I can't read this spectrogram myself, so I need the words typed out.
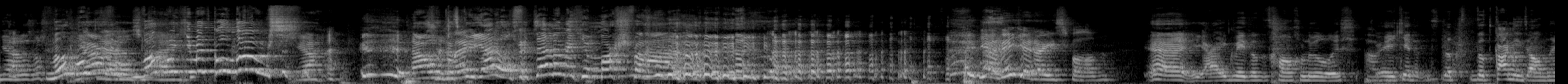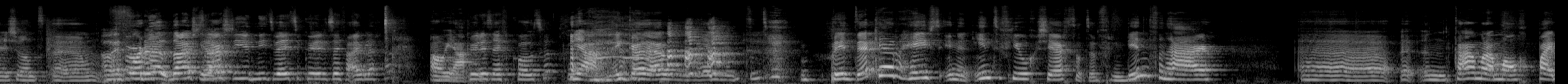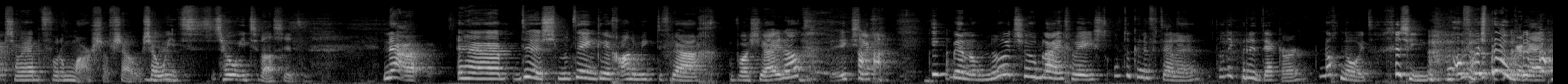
Ja, dat was Wat moet, Ja, je, wat moet je met condooms? Ja. Nou, dat kun jij ons vertellen met je marsverhalen. Ja, weet jij daar iets van? Eh, ja, ik weet dat het gewoon gelul is. Oké. Weet je, dat, dat, dat kan niet anders. Want, Oh, en Voor de luisteraars die het niet weten, kun je dit even uitleggen? oh ja. Kun je dit even quoten? Ja, ik, Britt Dekker heeft in een interview gezegd dat een vriendin van haar eh, een cameraman gepijpt zou hebben voor een mars of zo. Zoiets, zoiets was het. Nou, eh, dus meteen kreeg Annemiek de vraag, was jij dat? Ik zeg, ik ben nog nooit zo blij geweest om te kunnen vertellen dat ik Britt Dekker nog nooit gezien of gesproken heb.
